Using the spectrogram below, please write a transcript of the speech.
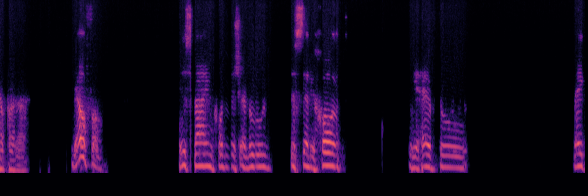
kapara. Therefore, this time Chodesh Elul, the Selichot, we have to make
